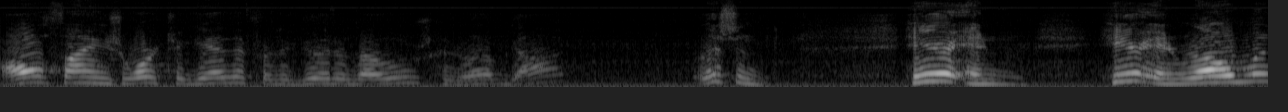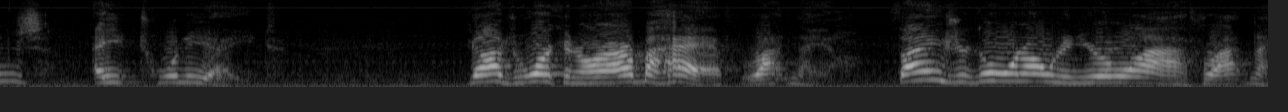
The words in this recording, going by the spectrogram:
All things work together for the good of those who love God. Listen, here in, here in Romans 8.28, God's working on our behalf right now. Things are going on in your life right now.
